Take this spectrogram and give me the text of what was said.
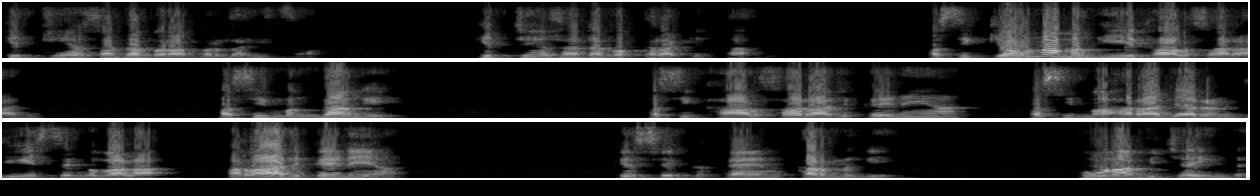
ਕਿੱਥੇ ਆ ਸਾਡਾ ਬਰਾਬਰ ਦਾ ਹਿੱਸਾ? ਕਿੱਥੇ ਆ ਸਾਡਾ ਵੱਖਰਾ ਕਿੱਤਾ? ਅਸੀਂ ਕਿਉਂ ਨਾ ਮੰਗੀਏ ਖਾਲਸਾ ਰਾਜ? ਅਸੀਂ ਮੰਗਾਂਗੇ। ਅਸੀਂ ਖਾਲਸਾ ਰਾਜ ਕਹਿੰਦੇ ਆ ਅਸੀਂ ਮਹਾਰਾਜਾ ਰਣਜੀਤ ਸਿੰਘ ਵਾਲਾ ਰਾਜ ਕਹਿੰਦੇ ਆ ਕਿ ਸਿੱਖ ਕਾਇਮ ਕਰਨਗੇ, ਹੋਣਾ ਵੀ ਚਾਹੀਦਾ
